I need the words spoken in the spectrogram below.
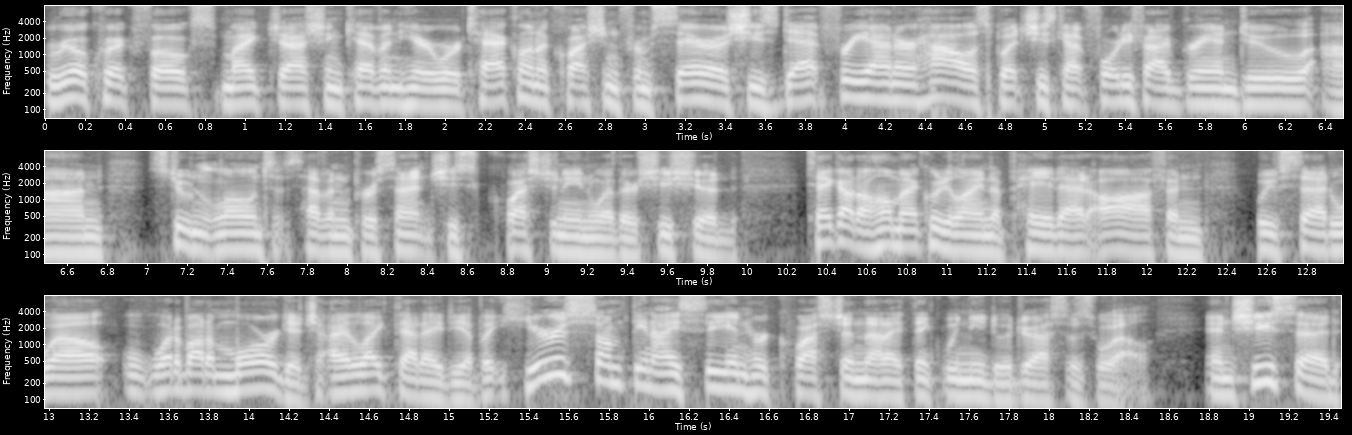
Real quick, folks. Mike, Josh, and Kevin here. We're tackling a question from Sarah. She's debt free on her house, but she's got 45 grand due on student loans at 7%. She's questioning whether she should take out a home equity line to pay that off. And we've said, well, what about a mortgage? I like that idea. But here's something I see in her question that I think we need to address as well. And she said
